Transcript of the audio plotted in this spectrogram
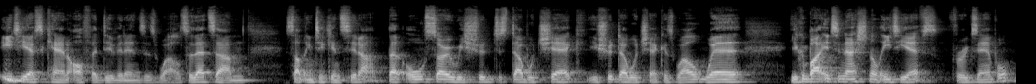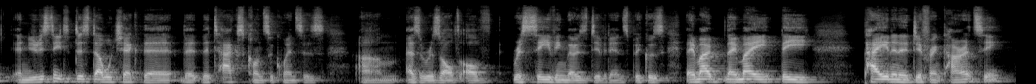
ETFs can offer dividends as well. So that's um, something to consider. But also, we should just double check. You should double check as well where you can buy international ETFs, for example, and you just need to just double check the the, the tax consequences um, as a result of receiving those dividends because they may they may be paid in a different currency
